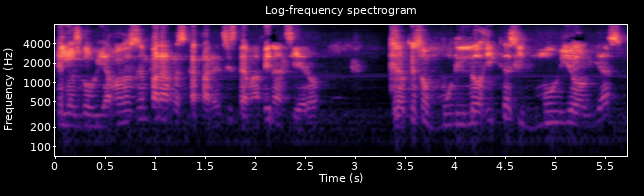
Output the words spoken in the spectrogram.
que, los gobiernos hacen para rescatar el sistema financiero creo que son muy lógicas y muy obvias,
